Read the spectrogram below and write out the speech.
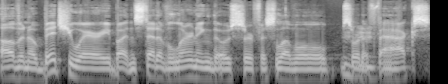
of an obituary, but instead of learning those surface level sort of facts,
